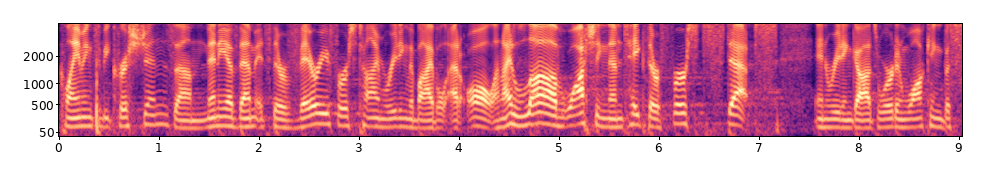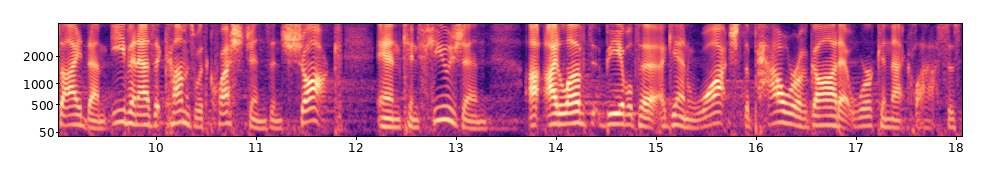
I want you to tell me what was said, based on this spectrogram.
claiming to be Christians. Um, many of them, it's their very first time reading the Bible at all. And I love watching them take their first steps in reading God's Word and walking beside them, even as it comes with questions and shock and confusion. I, love to be able to, again, watch the power of God at work in that class. As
